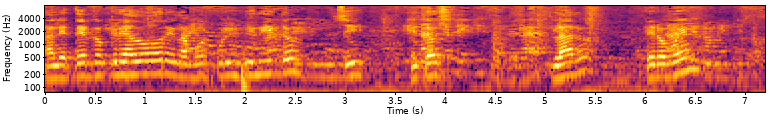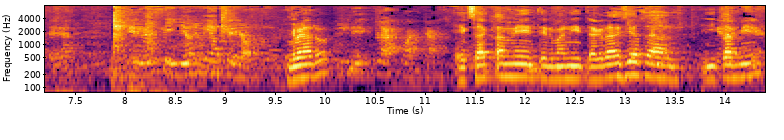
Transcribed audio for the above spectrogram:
Al eterno creador, el amor puro infinito, sí. Entonces, claro, pero bueno, no me quiso operar. Pero el Señor me operó claro, y me trajo acá. exactamente, hermanita. Gracias a, y también,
